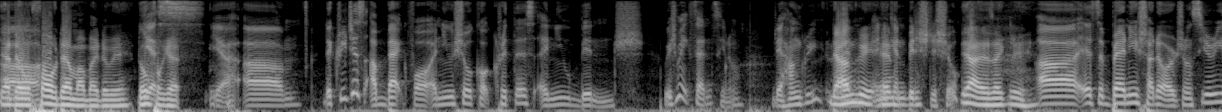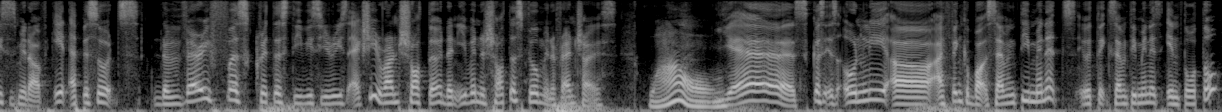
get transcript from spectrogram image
Yeah, there were Uh, four of them. Uh, by the way, don't forget. Yes, Yeah. Um, the creatures are back for a new show called Critters: A New Binge, which makes sense. You know, they're hungry. They're and- hungry and, you and- can binge the show. Yeah, exactly. Uh, it's a brand new Shudder original series. It's made out of eight episodes. The very first Critters TV series actually runs shorter than even the shortest film in the franchise. Wow. Yes, because it's only uh I think about seventy minutes. It will take seventy minutes in total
